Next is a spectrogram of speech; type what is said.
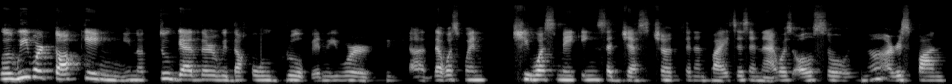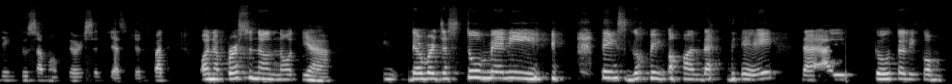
well we were talking you know together with the whole group. And we were uh, that was when she was making suggestions and advices. And i was also you know responding to some of her suggestions. But on a personal note yeah there were just too many things going on that day that i totally com-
